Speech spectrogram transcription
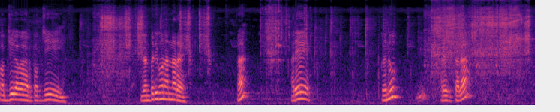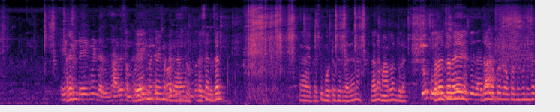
पबजी लवर पबजी। गणपती कोण आणणार आहे हां? अरे गणू? अरे चला. एक अरे. मिनिट एक मिनिट झालं अरे एक मिनिट एक मिनिट दर्शन चल. काय कशी बोटं फिरतात आहे ना? झालं मारलं ना तुला. चला चला ए. जा लवकर लवकर निघून ये, चल.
